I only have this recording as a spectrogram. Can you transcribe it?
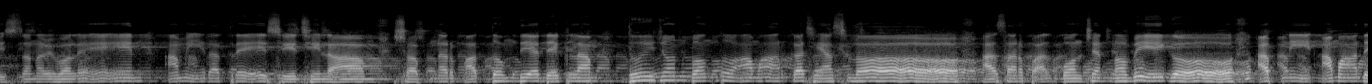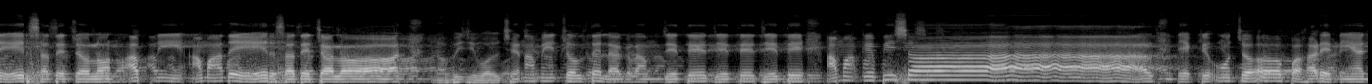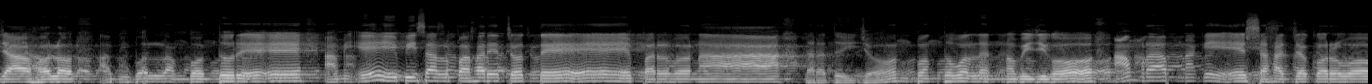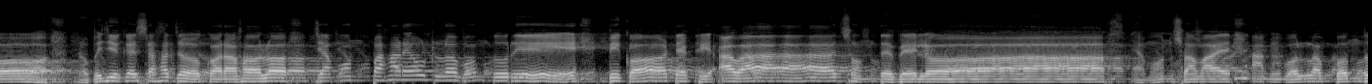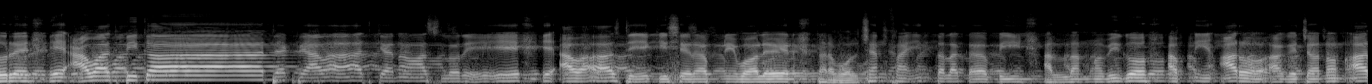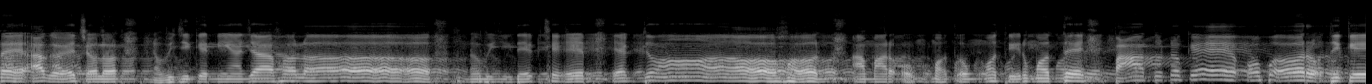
বিশ্বনবী বলেন, আমি রাত্রে এসেছিলাম, স্বপ্নের মাধ্যম দিয়ে দেখলাম দুইজন বন্ধু আমার কাছে আসলো। আসার পর বলছেন, নবী গো, আপনি আমাদের সাথে চলুন, আপনি আমাদের সাথে চলুন। নবীজি বলছেন, আমি চলতে লাগলাম, যেতে যেতে যেতে আমাকে বিশাল একটি উঁচু পাহাড়ে নিয়ে যাওয়া হলো। আমি বললাম, বন্ধুরে আমি এই বিশাল পাহাড়ে চড়তে পারব না। তারা দুইজন বন্ধু বললেন, নবীজি গো, আমরা আপনাকে সাহায্য করব। নবীজিকে সাহায্য করা হলো। যেমন পাহাড়ে উঠল বন্ধুরে, বিকট একটি আওয়াজ শুনতে পেল। এমন সময় আমি বললাম, বন্ধুরে, এ আওয়াজ বিকট একটি আওয়াজ কেন আসলো রে? এ আওয়াজটি কিসের আপনি বলেন? তারা বলছেন, ফাইন তালাকাবি আল্লাহ নবী গো, আপনি আরও আগে চলুন, আরে আগে চলুন। নবীজিকে নিয়ে যা হলো। নবীজি দেখছেন একজন আমার উম্মত, উম্মতির মধ্যে পা দুটোকে ওপর দিকে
